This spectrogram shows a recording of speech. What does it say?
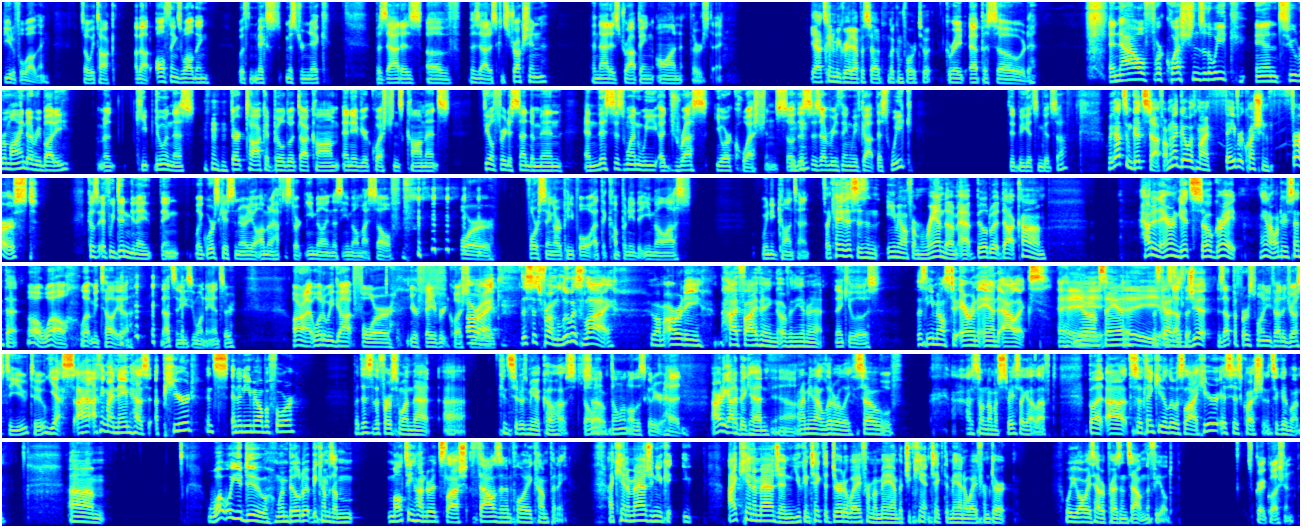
beautiful welding. So we talk about all things welding with Mr. Nick Bazadas of Bazadas Construction, and that is dropping on Thursday. Yeah, it's going to be a great episode. Looking forward to it. Great episode. And now for questions of the week. And to remind everybody, I'm going to keep doing this dirt talk at buildwit.com. Any of your questions, comments, feel free to send them in. And this is when we address your questions. So, mm-hmm. this is everything we've got this week. Did we get some good stuff? We got some good stuff. I'm going to go with my favorite question first. Because if we didn't get anything, like worst case scenario, I'm gonna have to start emailing this email myself, or forcing our people at the company to email us. We need content. It's like, hey, this is an email from random at buildwit.com. How did Aaron get so great? Man, I wonder who sent that. Oh well, let me tell you, that's an easy one to answer. All right, what do we got for your favorite question? All the right. This is from Lewis Lai, who I'm already high fiving over the internet. Thank you, Lewis. This email's to Aaron and Alex. Hey, You know what I'm saying? Hey, This is guy's the- legit. is that the first one you've had addressed to you too? Yes, I, I think my name has appeared in, in an email before, but this is the first one that uh, considers me a co-host. Don't so let, don't let all this go to your head. I already got a big head, Yeah. and I mean that literally. So Oof. I just don't know how much space I got left. But uh, so thank you to Lewis Lai. Here is his question. It's a good one. Um, what will you do when BuildWit becomes a multi-hundred slash thousand employee company? I can't imagine you can. You, I can't imagine you can take the dirt away from a man, but you can't take the man away from dirt. Will you always have a presence out in the field? It's a great question.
